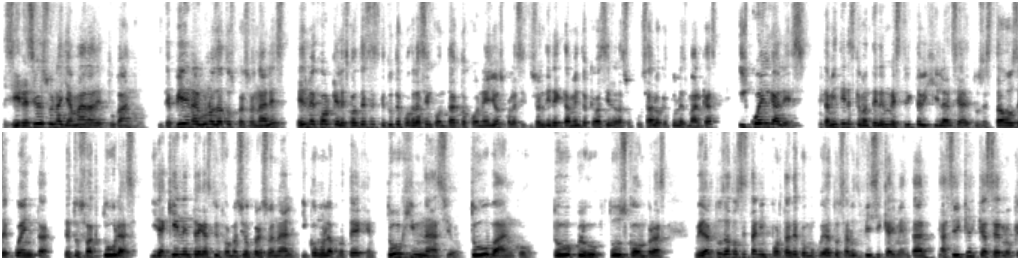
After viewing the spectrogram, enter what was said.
si recibes una llamada de tu banco y te piden algunos datos personales, es mejor que les contestes que tú te pondrás en contacto con ellos, con la institución directamente o que vas a ir a la sucursal o que tú les marcas y cuélgales. También tienes que mantener una estricta vigilancia de tus estados de cuenta, de tus facturas, y de a quién entregas tu información personal y cómo la protegen. Tu gimnasio, tu banco, tu club, tus compras. Cuidar tus datos es tan importante como cuidar tu salud física y mental. Así que hay que hacerlo, ¿ok?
